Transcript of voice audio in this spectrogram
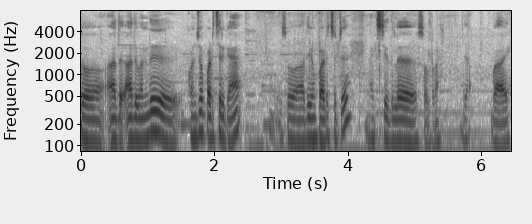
ஸோ அது அது வந்து கொஞ்சம் படிச்சிருக்கேன். ஸோ அதையும் படிச்சுட்டு நெக்ஸ்ட் இதில் சொல்கிறேன் யா பாய்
